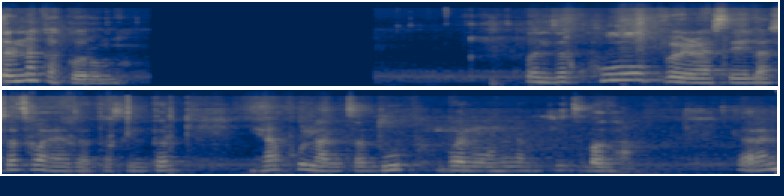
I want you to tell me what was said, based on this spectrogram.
तर नका करू मग. पण जर खूप वेळ असेल असंच वाया जात असेल तर ह्या फुलांचा धूप बनवून नक्कीच बघा. कारण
